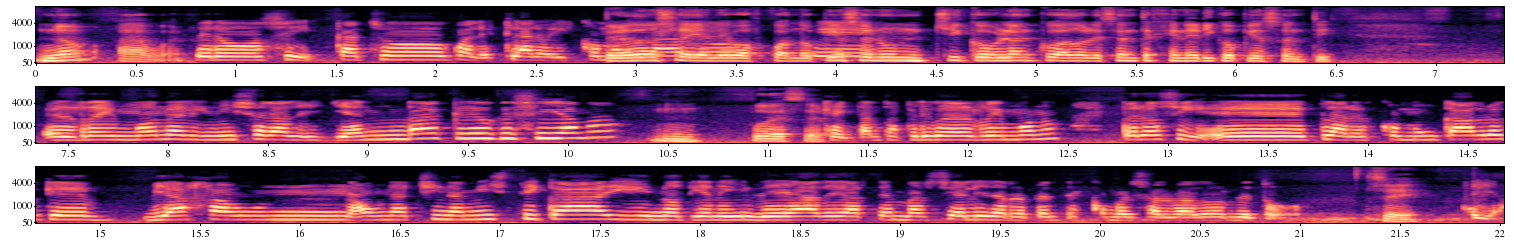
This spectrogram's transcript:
¿No? Ah, bueno. Pero sí, cacho cuál es, claro. Y Perdón, Shia LaBeouf, cuando pienso en un chico blanco adolescente genérico pienso en ti. El Rey Mono, el inicio de la leyenda, creo que se llama. Mm. puede ser. Que hay tantas películas del Rey Mono. Pero sí, eh, claro, es como un cabro que viaja a, un, a una China mística y no tiene idea de artes marciales y de repente es como el salvador de todo. Sí. Allá.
